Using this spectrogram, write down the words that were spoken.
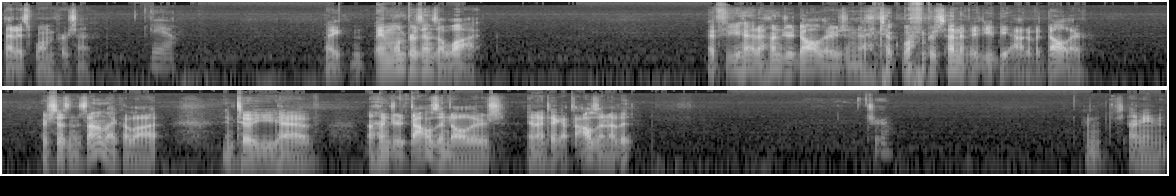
that it's 1%. Yeah. Like, and 1% is a lot. If you had $100 and I took 1% of it, you'd be out of a dollar. Which doesn't sound like a lot until you have $100,000 and I take a thousand of it. True. I mean,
